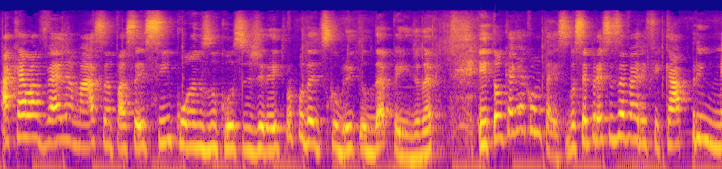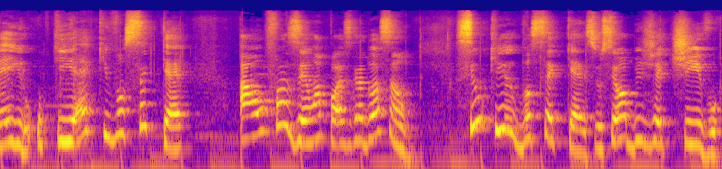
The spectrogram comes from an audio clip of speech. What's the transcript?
Aquela velha máxima, passei cinco anos no curso de direito para poder descobrir que tudo depende, né? Então, o que, é que acontece? Você precisa verificar primeiro o que é que você quer ao fazer uma pós-graduação. Se o que você quer, se o seu objetivo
